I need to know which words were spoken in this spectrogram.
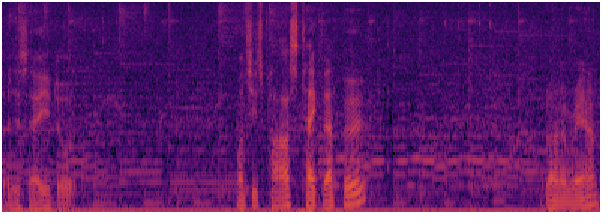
So this is how you do it. Once he's passed, take that boot. Run around.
